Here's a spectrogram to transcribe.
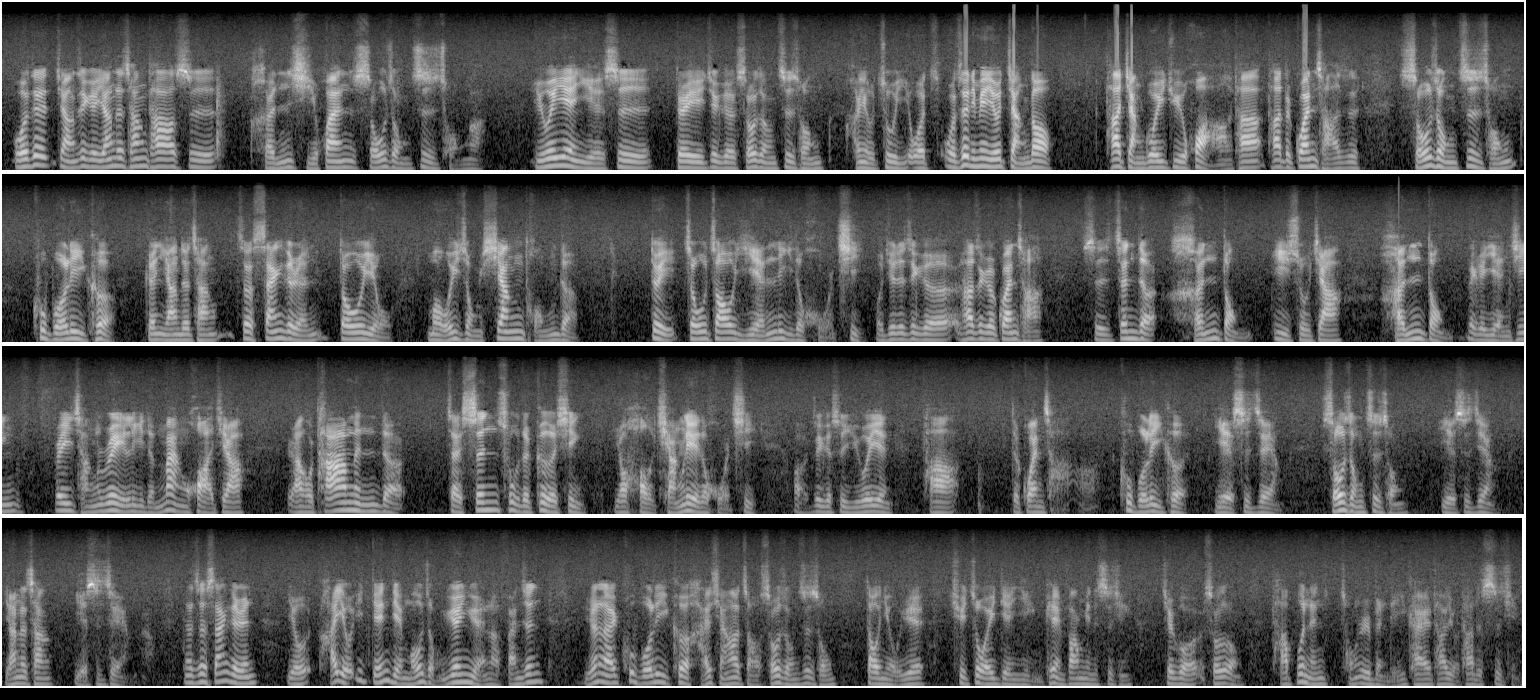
我在讲这个杨德昌，他是很喜欢手冢治虫啊。余威燕也是对这个手冢治虫很有注意。我我这里面有讲到，他讲过一句话啊，他他的观察是，手冢治虫、库伯利克跟杨德昌这三个人都有某一种相同的对周遭严厉的火气。我觉得这个他这个观察是真的很懂艺术家。很懂那个眼睛非常锐利的漫画家，然后他们的在深处的个性有好强烈的火气哦，这个是余威燕他的观察啊。库伯利克也是这样，手冢治虫也是这样，杨德昌也是这样啊。那这三个人有还有一点点某种渊源了。反正原来库伯利克还想要找手冢治虫到纽约去做一点影片方面的事情，结果手冢。他不能从日本离开，他有他的事情。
